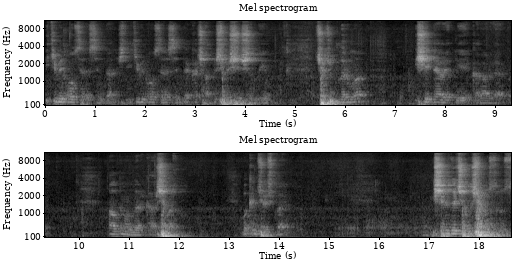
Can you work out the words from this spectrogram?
2010 senesinde, işte 2010 senesinde kaç 65 yaşındayım. Çocuklarıma işe devretmeye karar verdim. Aldım onları karşıma. Bakın çocuklar, işinizde çalışıyorsunuz.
